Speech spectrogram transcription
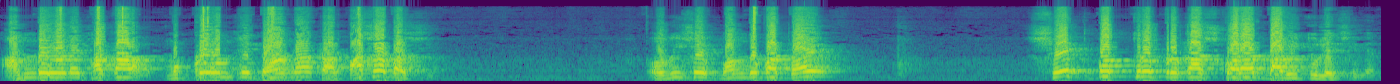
আন্দোলনে থাকা মুখ্যমন্ত্রীর ধর্ণা তার পাশাপাশি অভিষেক বন্দ্যোপাধ্যায় শ্বেতপত্র প্রকাশ করার দাবি তুলেছিলেন।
